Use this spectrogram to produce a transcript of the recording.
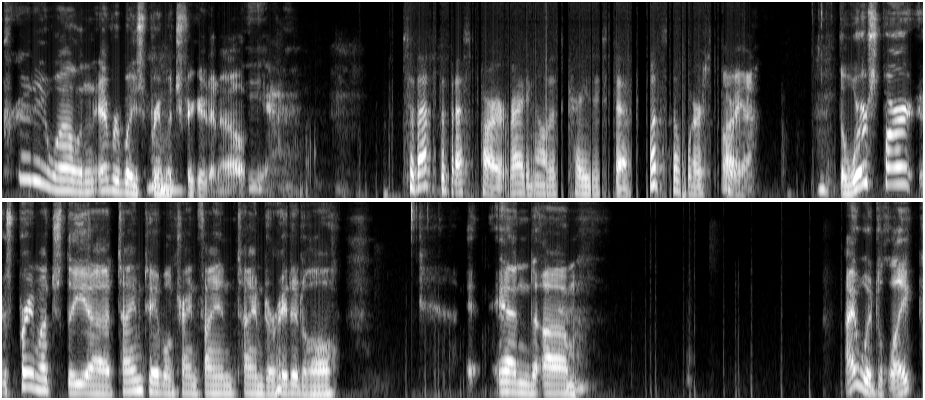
pretty well, and everybody's pretty Hmm. much figured it out. Yeah. So that's the best part, writing all this crazy stuff. What's the worst Oh yeah. The worst part is pretty much the uh, timetable and trying to find time to write it all. And um, I would like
